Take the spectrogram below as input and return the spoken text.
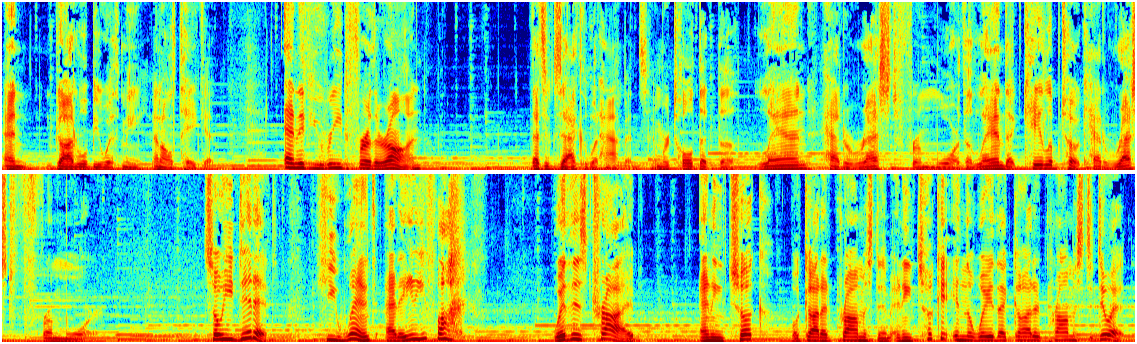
and God will be with me, and I'll take it. And if you read further on, that's exactly what happens. And we're told that the land had rest from war. The land that Caleb took had rest from war. So he did it. He went at 85 with his tribe and he took what God had promised him and he took it in the way that God had promised to do it.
